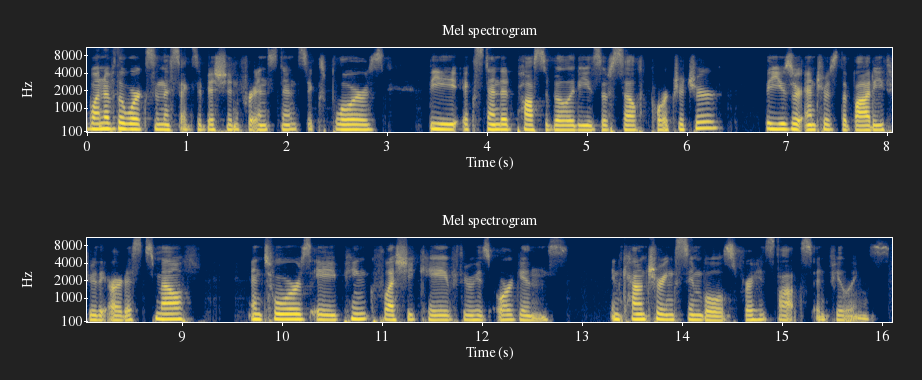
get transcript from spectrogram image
One of the works in this exhibition, for instance, explores the extended possibilities of self portraiture. The user enters the body through the artist's mouth and tours a pink, fleshy cave through his organs, encountering symbols for his thoughts and feelings.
